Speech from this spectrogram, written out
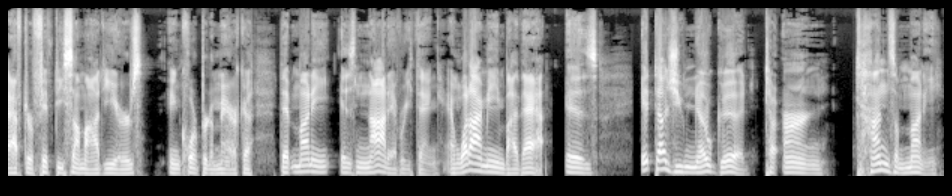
after 50 some odd years in corporate America that money is not everything. And what I mean by that is it does you no good to earn tons of money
